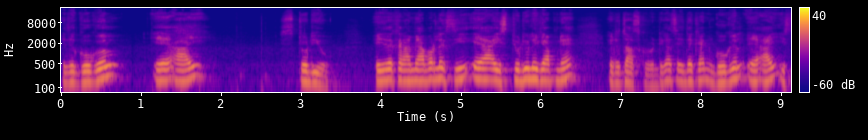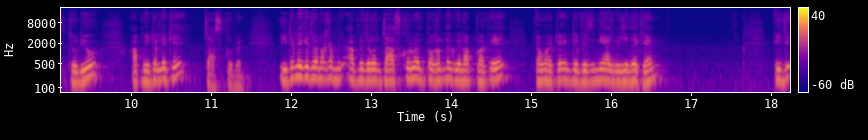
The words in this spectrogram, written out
এই যে গুগল এআই স্টুডিও এই যে দেখেন, আমি আবার লিখছি এআই স্টুডিও লিখে আপনি এটা চার্জ করবেন, ঠিক আছে? এই দেখেন গুগল এআই স্টুডিও আপনি এটা লিখে চার্জ করবেন। এটা লিখে যখন আপনি- আপনি যখন চার্জ করবেন, তখন দেখবেন আপনাকে এমন একটা ইন্টারফেস নিয়ে আসবে যে দেখেন এই যে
